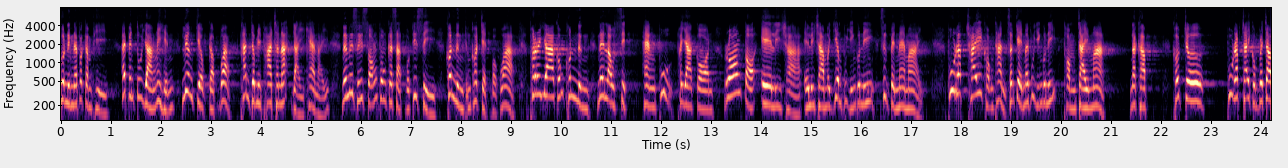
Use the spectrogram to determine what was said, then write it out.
คนหนึ่งในพระคัมภีร์ ให้เป็นตัวอย่างให้เห็นเรื่องเกี่ยวกับว่าท่านจะมีภาชนะใหญ่แค่ไหน ในหนังสือสองพงกษัตริย์บทที่สี่ข้อหนึ่งถึงข้อเจ็ดบอกว่า ภรรยาของคนหนึ่งในเหล่าสิทธิ์แห่งผู้พยากรณ์ร้องต่อเอลีชา เอลีชามาเยี่ยมผู้หญิงคนนี้ ซึ่งเป็นแม่ไม้ผู้รับใช้ของท่านสังเกตไหมผู้หญิงคนนี้ถ่อมใจมากนะครับเขาเจอผู้รับใช้ของพระเจ้า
